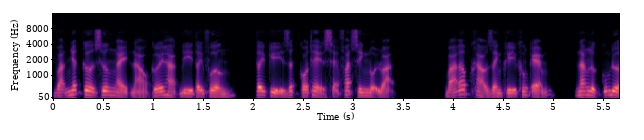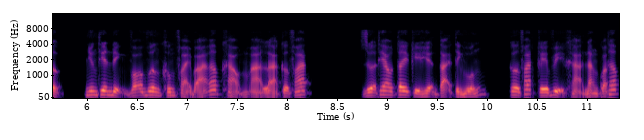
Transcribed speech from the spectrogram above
Vạn nhất cơ xương ngày nào cưới hạc đi tây phương, tây kỳ rất có thể sẽ phát sinh nội loạn bá ấp khảo danh khí không kém, năng lực cũng được, nhưng thiên định võ vương không phải bá ấp khảo mà là cơ phát. Dựa theo tây kỳ hiện tại tình huống, cơ phát kế vị khả năng quá thấp,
